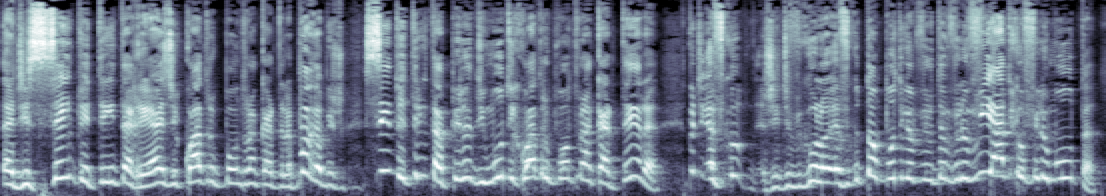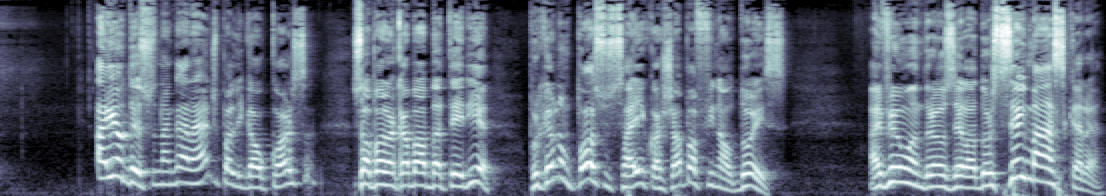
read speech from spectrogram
é de 130 reais e 4 pontos na carteira. Porra, bicho, 130 pila de multa e 4 pontos na carteira? Eu fico, gente, eu fico, eu fico tão puto que eu filho tenho um filho viado que o filho multa. Aí eu desço na garagem para ligar o Corsa, só para não acabar a bateria, porque eu não posso sair com a chapa final 2. Aí vem o André, o zelador, sem máscara,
